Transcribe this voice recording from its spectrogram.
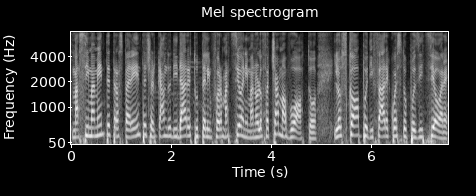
massimamente trasparente cercando di dare tutte le informazioni ma non lo facciamo a vuoto, lo scopo di fare questa opposizione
